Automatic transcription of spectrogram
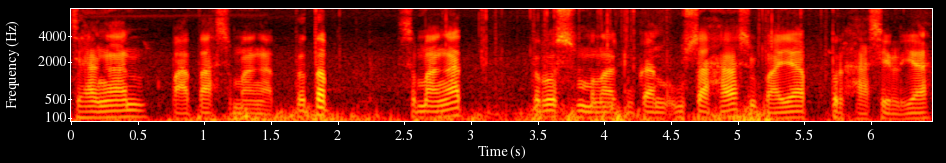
jangan patah semangat. Tetap semangat terus melakukan usaha supaya berhasil ya.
